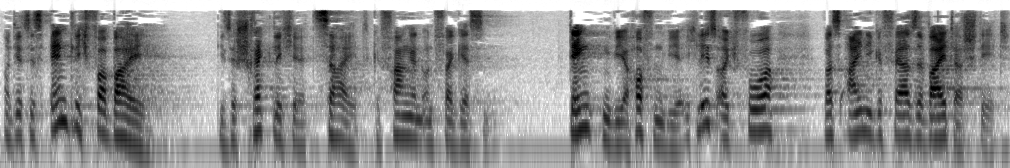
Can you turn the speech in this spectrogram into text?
und jetzt ist endlich vorbei diese schreckliche Zeit, gefangen und vergessen. Denken wir, hoffen wir. Ich lese euch vor, was einige Verse weiter steht.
